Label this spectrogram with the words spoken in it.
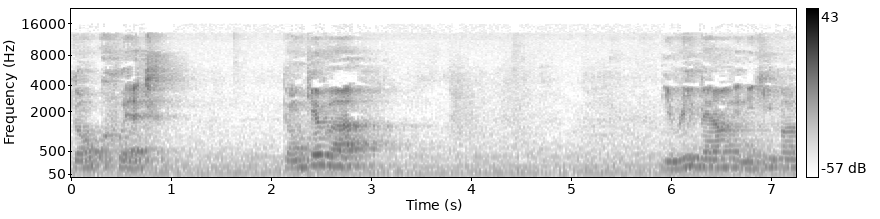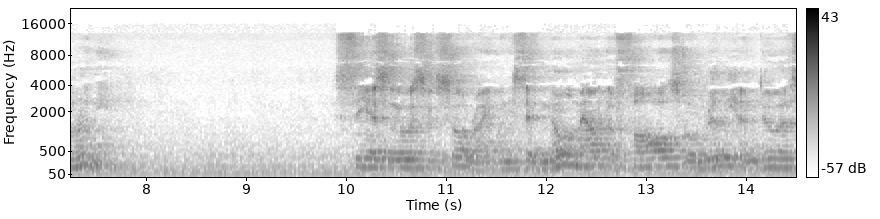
Don't quit. Don't give up. You rebound and you keep on running. C.S. Lewis was so right when he said, No amount of falls will really undo us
